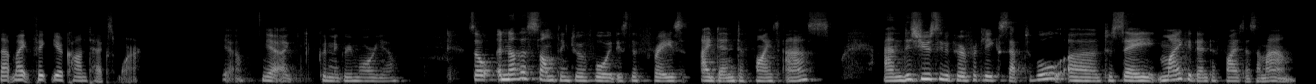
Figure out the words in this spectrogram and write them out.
that might fit your context more. Yeah. Yeah i couldn't agree more yeah. So another something to avoid is the phrase identifies as and this used to be perfectly acceptable uh, to say Mike identifies as a man,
